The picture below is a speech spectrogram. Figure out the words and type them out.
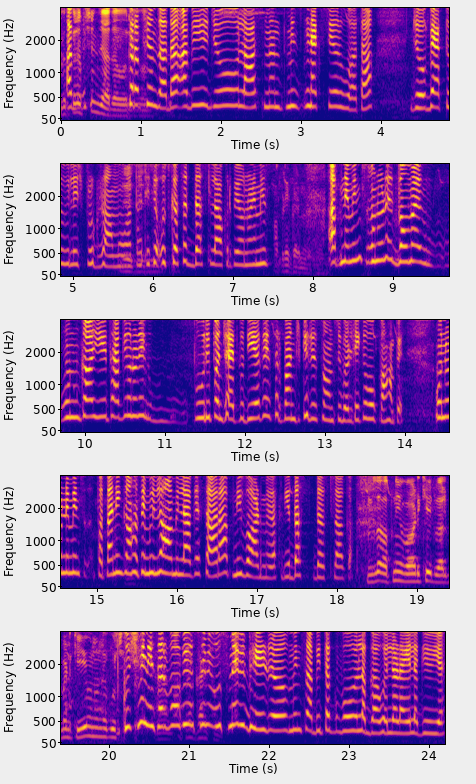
मतलब corruption ज़्यादा हो रही है। करप्शन ज़्यादा। अभी जो last month means next year हुआ था जो बैक टू विलेज प्रोग्राम हुआ था ठीक है? उसका सर दस लाख रुपए उन्होंने मीन्स अपने मीन्स उन्होंने गवर्नमेंट उनका ये था कि उन्होंने पूरी पंचायत को दिया कि सरपंच की रिस्पॉन्सिबिलिटी कि वो कहाँ पे? उन्होंने मीन पता नहीं कहाँ से मिला मिला के सारा अपनी वार्ड में रख दिया दस दस लाख का। मतलब अपनी वार्ड की डेवलपमेंट की उन्होंने कुछ? कुछ भी नहीं सर वो भी उसमें उसमें भी भीड़ मीन्स अभी तक वो लगा हुआ है लड़ाई लगी हुई है।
